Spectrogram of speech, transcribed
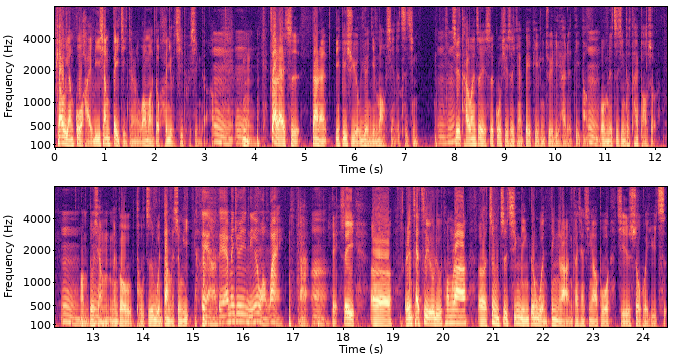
漂洋过海、离乡背井的人，往往都很有企图心的。嗯嗯。再来是，当然你必须有愿意冒险的资金。嗯，其实台湾这也是过去这几年被批评最厉害的地方。嗯，我们的资金都太保守了。嗯，我们都想能够投资稳当的生意。对啊，对，要不然就是宁愿往外 啊。嗯，对，所以呃，人才自由流通啦，呃，政治清明跟稳定啦，你看像新加坡其实受惠于此。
